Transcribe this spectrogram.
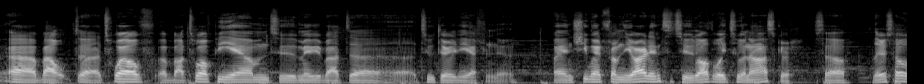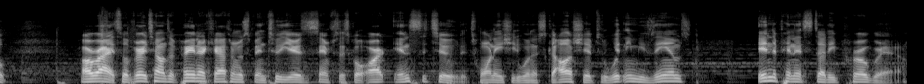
uh, about uh, 12 about 12 p.m. to maybe about uh, 2:30 in the afternoon. And she went from the Art Institute all the way to an Oscar. So there's hope. All right, so very talented painter. Kathryn would spend two years at San Francisco Art Institute. At 20, she'd win a scholarship to the Whitney Museum's Independent Study Program.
